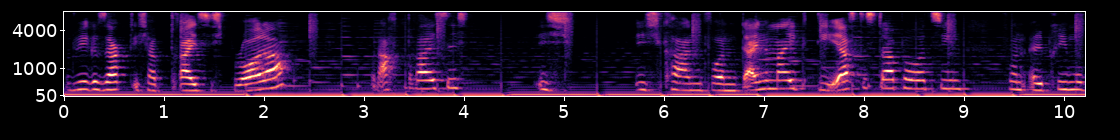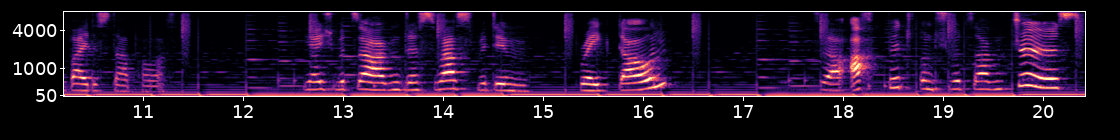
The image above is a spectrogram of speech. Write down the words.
Und wie gesagt, ich habe 30 Brawler von 38. Ich, ich kann von Dynamite die erste Star Power ziehen, von El Primo beide Star Powers. Ja, ich würde sagen, das war's mit dem Breakdown für 8-Bit und ich würde sagen, tschüss!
